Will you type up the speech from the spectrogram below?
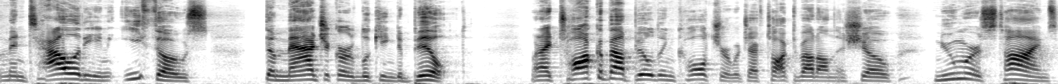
mentality and ethos the Magic are looking to build. When I talk about building culture, which I've talked about on the show numerous times,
